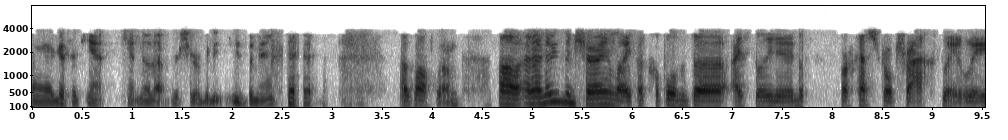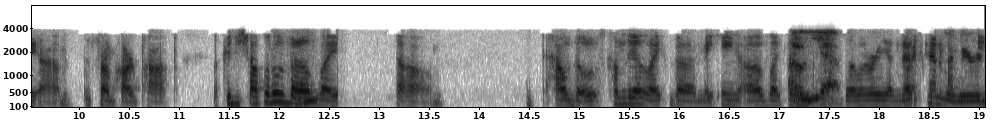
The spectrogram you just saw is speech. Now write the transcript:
uh, I guess I can't can't know that for sure. But he, he's the man. That's awesome. Uh, and I know you've been sharing like a couple of the isolated orchestral tracks lately um, from Hard Pop. Could you talk a little about mm-hmm. like um, how those come together, like the making of like the oh yeah, auxiliary and that's kind of a weird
